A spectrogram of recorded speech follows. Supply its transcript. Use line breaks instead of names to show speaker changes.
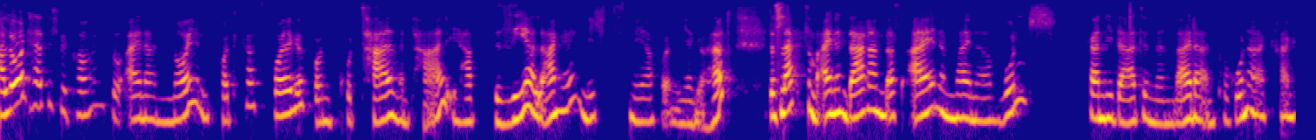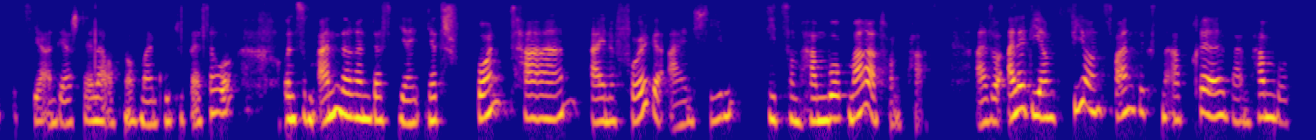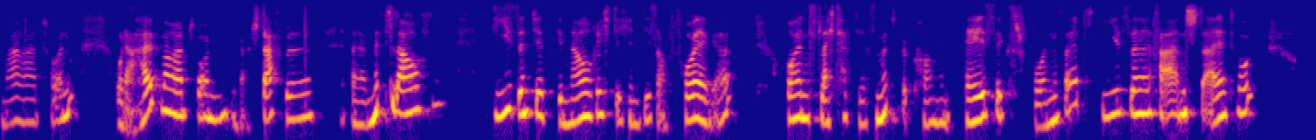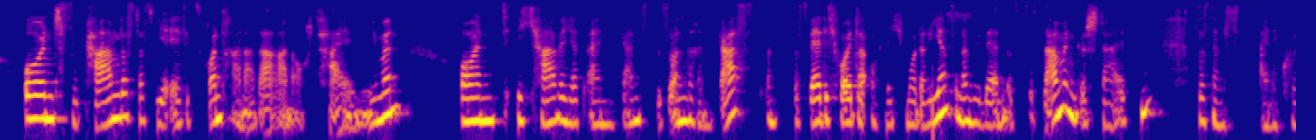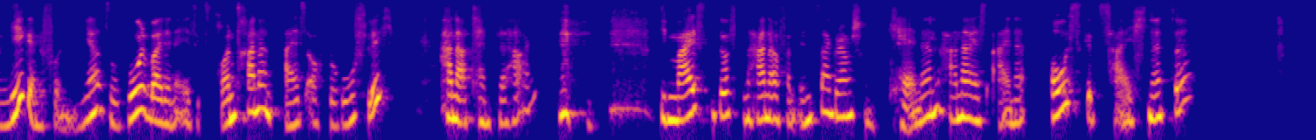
Hallo und herzlich willkommen zu einer neuen Podcast-Folge von Brutal Mental. Ihr habt sehr lange nichts mehr von mir gehört. Das lag zum einen daran, dass eine meiner Wunschkandidatinnen leider an Corona erkrankt ist. Hier an der Stelle auch nochmal gute Besserung. Und zum anderen, dass wir jetzt spontan eine Folge einschieben, die zum Hamburg Marathon passt. Also alle, die am 24. April beim Hamburg Marathon oder Halbmarathon oder Staffel äh, mitlaufen, die sind jetzt genau richtig in dieser Folge. Und vielleicht habt ihr es mitbekommen, ASICS sponsert diese Veranstaltung. Und so kam das, dass wir ASICS Frontrunner daran auch teilnehmen. Und ich habe jetzt einen ganz besonderen Gast und das werde ich heute auch nicht moderieren, sondern wir werden das zusammen gestalten. Das ist nämlich eine Kollegin von mir, sowohl bei den ASICS Frontrunnern als auch beruflich, Hanna Tempelhagen. Die meisten dürften Hanna von Instagram schon kennen. Hanna ist eine ausgezeichnete,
